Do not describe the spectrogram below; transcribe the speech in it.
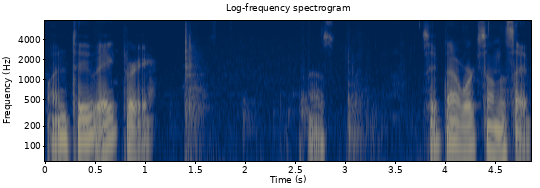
One, two, eight, three. Let's see if that works on the save.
